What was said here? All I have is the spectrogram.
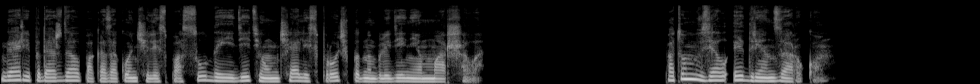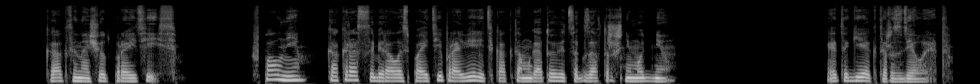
Гарри подождал, пока закончились посуда, и дети умчались прочь под наблюдением маршала. Потом взял Эдриан за руку. «Как ты насчет пройтись?» «Вполне. Как раз собиралась пойти проверить, как там готовиться к завтрашнему дню». «Это Гектор сделает».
